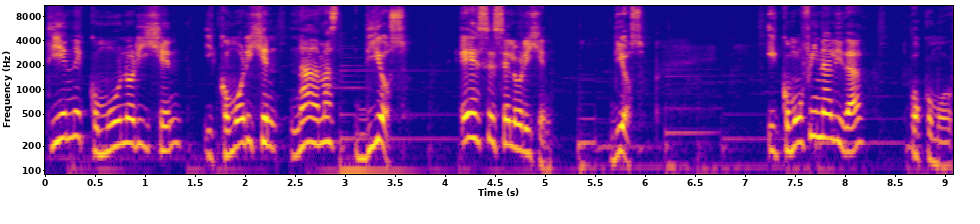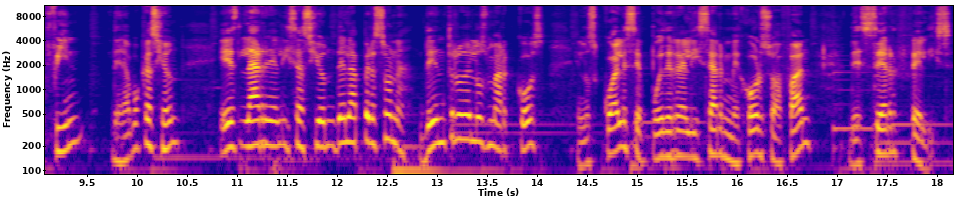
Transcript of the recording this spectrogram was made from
tiene como un origen y como origen nada más Dios. Ese es el origen, Dios. Y como finalidad o como fin de la vocación es la realización de la persona dentro de los marcos en los cuales se puede realizar mejor su afán de ser feliz.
